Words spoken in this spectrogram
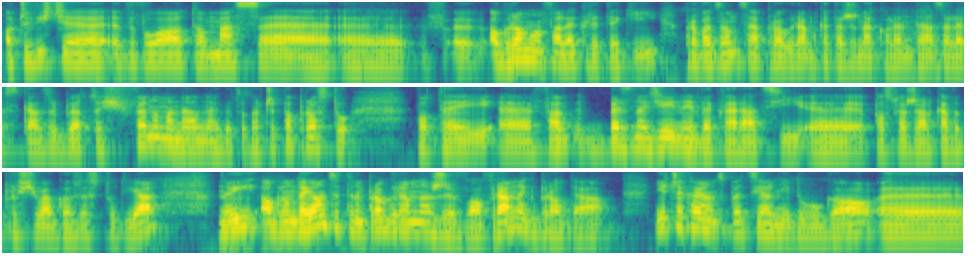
Oczywiście wywołało to masę, e, w, e, ogromną falę krytyki. Prowadząca program Katarzyna Kolenda-Zalewska zrobiła coś fenomenalnego, to znaczy po prostu po tej e, beznadziejnej deklaracji e, posła Żalka wyprosiła go ze studia. No i oglądający ten program na żywo, Franek Broda, nie czekając specjalnie długo, e,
